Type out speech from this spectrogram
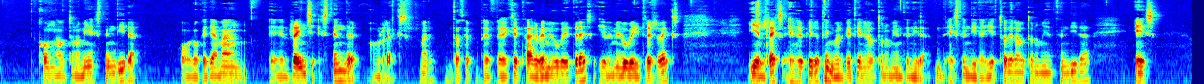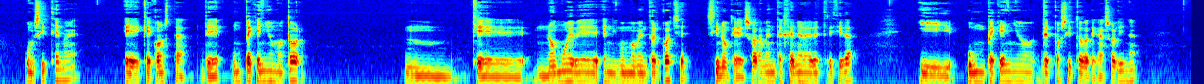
con autonomía extendida, o lo que llaman el Range Extender o REX, ¿vale? Entonces ve- veréis que está el BMW i3 y el BMW i3 REX. Y el REX es el que yo tengo, el que tiene la autonomía entendida- extendida. Y esto de la autonomía extendida es un sistema eh, que consta de un pequeño motor mm, que no mueve en ningún momento el coche, sino que solamente genera electricidad y un pequeño depósito de gasolina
